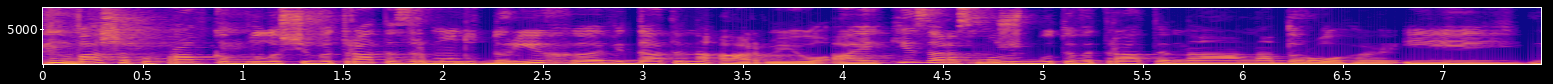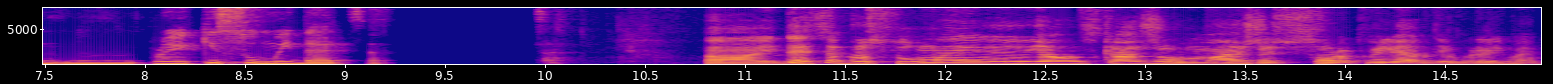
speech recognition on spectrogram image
ваша поправка була, що витрати з ремонту доріг е, віддати на армію. А які зараз можуть бути витрати на, на дороги, і про які суми йдеться? А, йдеться про суми, я вам скажу, майже 40 мільярдів гривень,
